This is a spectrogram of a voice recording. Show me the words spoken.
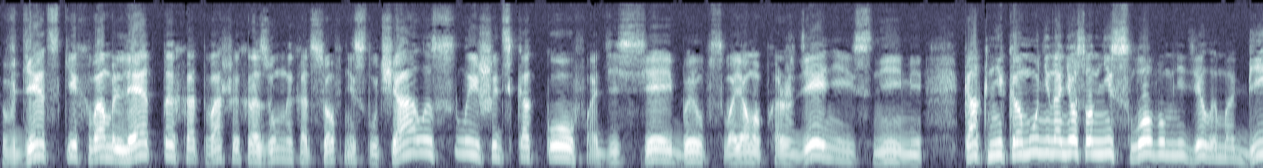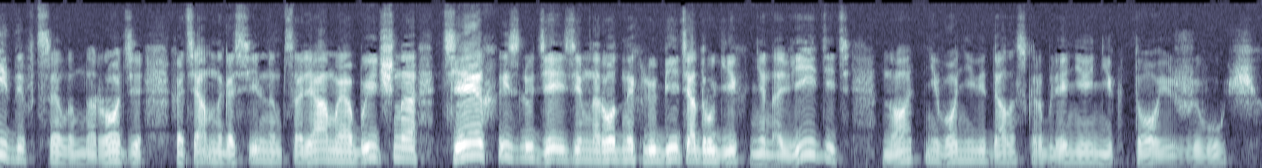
в детских вам летах от ваших разумных отцов не случалось слышать, каков Одиссей был в своем обхождении с ними, как никому не нанес он ни словом, ни делом обиды в целом народе, хотя многосильным царям и обычно тех из людей земнородных любить, а других ненавидеть, но от него не видал оскорбления никто из живущих.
